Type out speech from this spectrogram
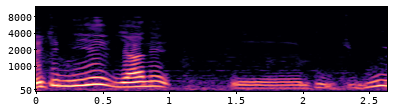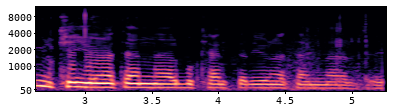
Peki niye yani e, bu, bu ülkeyi yönetenler, bu kentleri yönetenler e,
